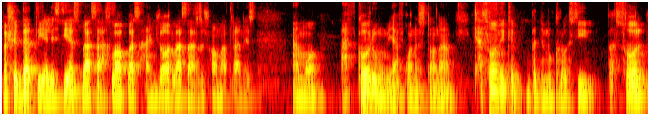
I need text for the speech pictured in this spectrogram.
به شدت ریالیستی است بس اخلاق بس هنجار بس ارزش ها مطرح نیست. اما افکار عمومی افغانستان کسانی که به دموکراسی و سال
